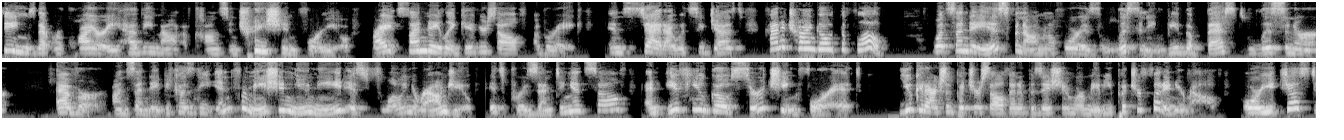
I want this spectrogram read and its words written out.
things that require a heavy amount of concentration for you, right? Sunday, like give yourself a break. Instead, I would suggest kind of try and go with the flow. What Sunday is phenomenal for is listening. Be the best listener ever on Sunday because the information you need is flowing around you. It's presenting itself. And if you go searching for it, you could actually put yourself in a position where maybe you put your foot in your mouth or you just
